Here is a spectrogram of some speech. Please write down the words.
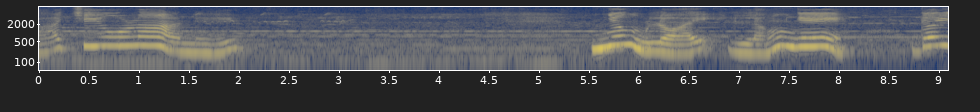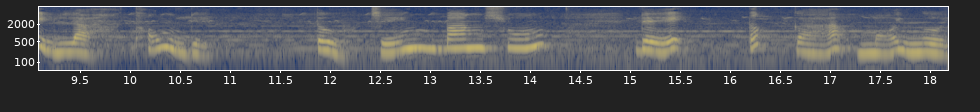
Cả chiêu la ni nhân loại lắng nghe, đây là thông điệp từ trên ban xuống để tất cả mọi người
